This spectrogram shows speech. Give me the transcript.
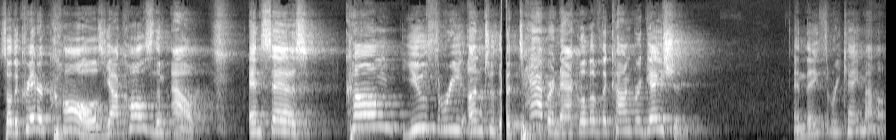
So the creator calls, Yah calls them out and says, Come, you three, unto the tabernacle of the congregation. And they three came out.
